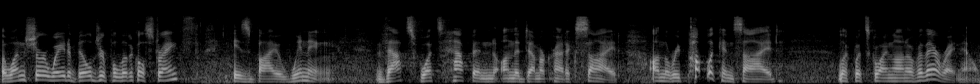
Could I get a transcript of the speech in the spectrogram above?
The one sure way to build your political strength is by winning. That's what's happened on the Democratic side. On the Republican side, look what's going on over there right now.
